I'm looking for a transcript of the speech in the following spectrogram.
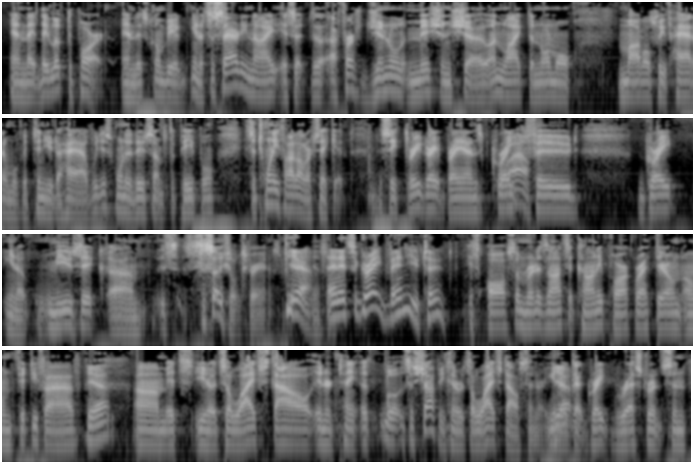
And they, they look the part, and it's going to be a you know it's a Saturday night. It's a, our first general admission show, unlike the normal models we've had and will continue to have. We just want to do something for the people. It's a twenty five dollar ticket to see three great brands, great Wow. food, great you know music. Um, it's, it's a social experience. Yeah, and it's a great venue too. It's awesome. Renaissance at Colony Park, right there on, on 55. Yeah. Um, it's you know it's a lifestyle entertain. uh, Well, it's a shopping center. It's a lifestyle center. You know, Yeah. it's got great restaurants and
